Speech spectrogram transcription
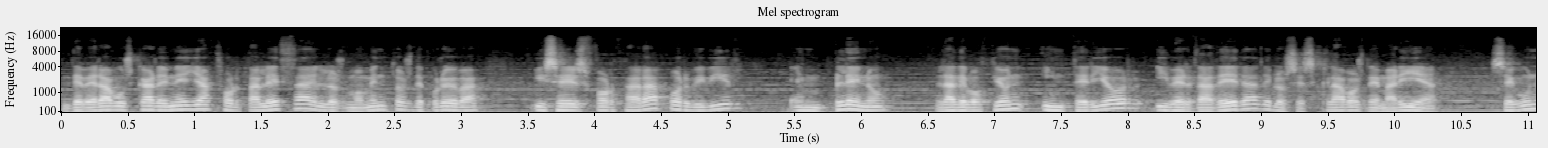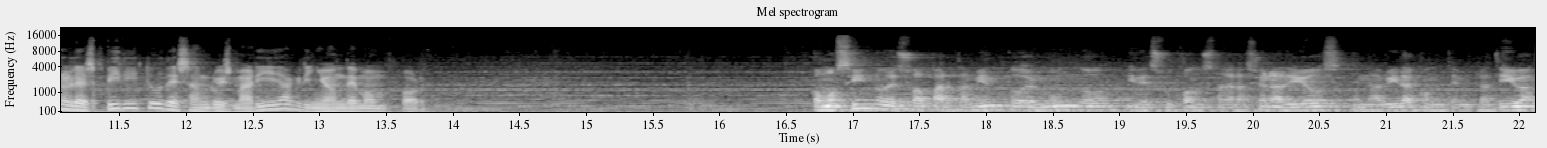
Deberá buscar en ella fortaleza en los momentos de prueba y se esforzará por vivir en pleno la devoción interior y verdadera de los esclavos de María, según el espíritu de San Luis María Griñón de Montfort. Como signo de su apartamiento del mundo y de su consagración a Dios en la vida contemplativa,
